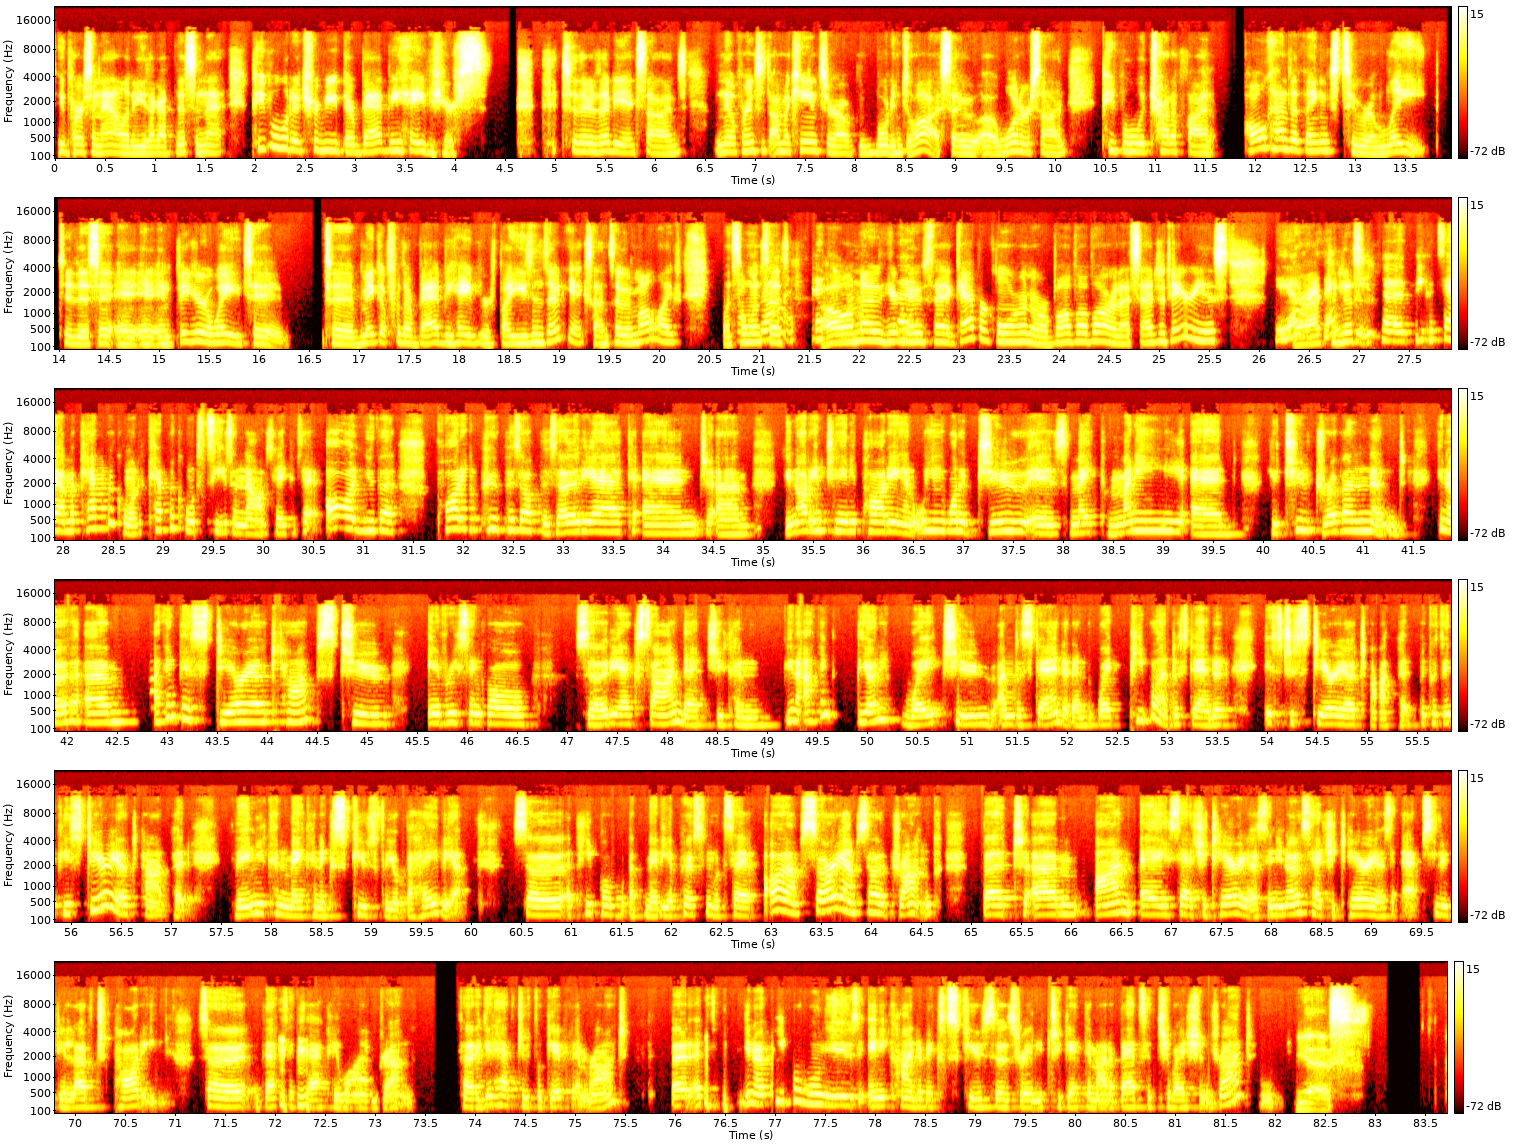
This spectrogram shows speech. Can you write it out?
Two personalities. I got this and that. People would attribute their bad behaviors to their zodiac signs. Know, for instance, I'm a Cancer. I'm born in July, so uh, water sign. People would try to find all kinds of things to relate to this and, and, and figure a way to to make up for their bad behaviors by using zodiac signs. So in my life, when That's someone right. says, That's "Oh right. no, here so, goes that Capricorn," or blah blah blah, or that Sagittarius, yeah, exactly. So you could say I'm a Capricorn, Capricorn season now. So you could say, "Oh, you're the party poopers of the zodiac, and um, you're not into any partying, and all you want to do is make money, and you're too driven." And you know, um, I think there's stereotypes to every single zodiac sign that you can, you know, I think the only way to understand it and the way people understand it is to stereotype it. Because if you stereotype it, then you can make an excuse for your behavior. So a people, maybe a person would say, "Oh, I'm sorry, I'm so drunk." But um, I'm a Sagittarius, and you know, Sagittarius absolutely love to party. So that's exactly why I'm drunk. So you'd have to forgive them, right? But it's, you know, people will use any kind of excuses really to get them out of bad situations, right? Yes.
